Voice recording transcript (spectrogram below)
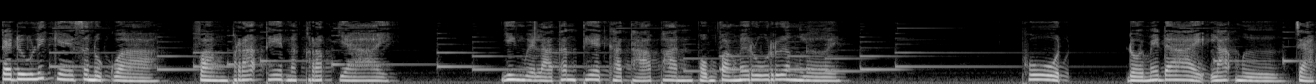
แต่ดูลิเกสนุกกว่า ฟังพระเทศนะครับยาย ยิ่งเวลาท่านเทศคาถาพันผมฟังไม่รู้เรื่องเลย พูด โดยไม่ได้ละมือจาก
